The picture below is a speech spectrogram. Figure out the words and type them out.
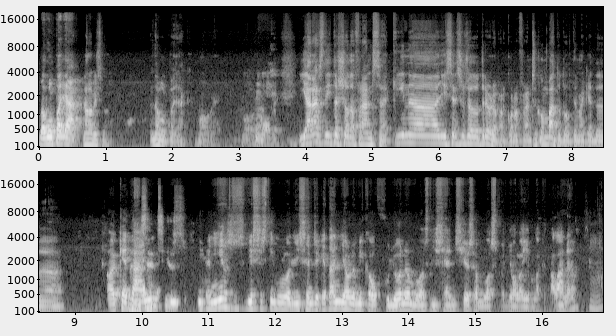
de Volpellac. De la Bisbal. De Volpellac. Molt bé. Molt bé, molt bé. I ara has dit això de França. Quina llicència us heu de treure per córrer a França? Com va tot el tema aquest de, de, Aquest de any, llicències? si tenies, haguessis tingut la llicència aquest any, hi ha una mica el follon amb les llicències amb l'espanyola i amb la catalana. Mhm.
